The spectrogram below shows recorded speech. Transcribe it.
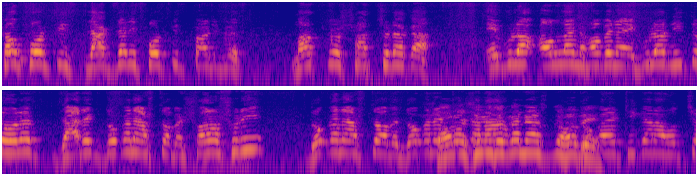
সব four piece luxury four piece party dress মাত্র সাতশো টাকা। এগুলা অনলাইন হবে না। এগুলা নিতে হলে ডাইরেক্ট দোকানে আসতে হবে। সরাসরি দোকানে আসতে হবে দোকানে সরাসরি দোকানে আসতে হবে। দোকানের ঠিকানা হচ্ছে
